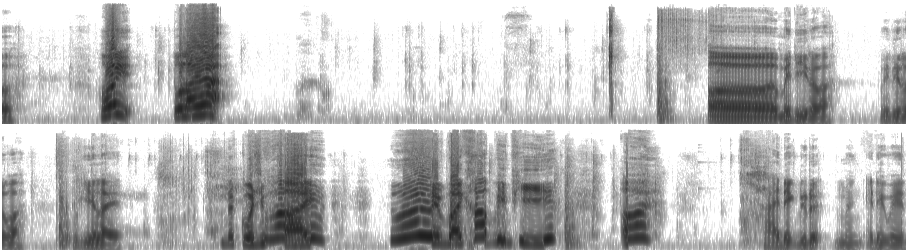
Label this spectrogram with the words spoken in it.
อเฮ้ย ตัวอะไรอะเออไม่ดีแล้ววะ ไม่ดีแล้ววะ เมื่อกี้อะไรน่ากลัวชิบหายเฮ้ยไมค์ครับมีผีโอ้ยทายเด็กดูด้วยมึงไอเด็กเวน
